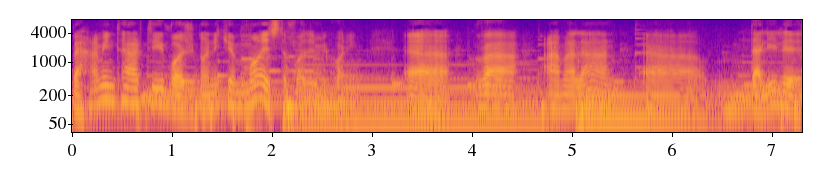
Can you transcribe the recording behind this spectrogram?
به همین ترتیب واژگانی که ما استفاده می‌کنیم و عملا دلیل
